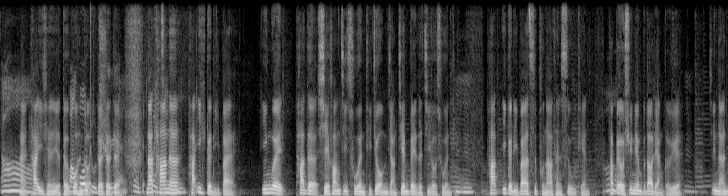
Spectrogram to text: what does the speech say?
哦，哎、欸，她以前也得过很多，对对对，那她呢，她一个礼拜，因为她的斜方肌出问题，就我们讲肩背的肌肉出问题，嗯嗯，她一个礼拜要吃普拿疼四五天，她被我训练不到两个月，嗯，竟然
